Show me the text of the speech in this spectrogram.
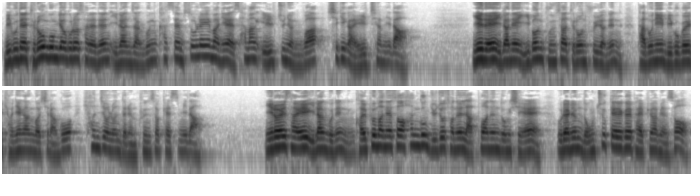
미군의 드론 공격으로 살해된 이란 장군 카셈 솔레이마니의 사망 1주년과 시기가 일치합니다. 이에 대해 이란의 이번 군사 드론 훈련은 다분히 미국을 겨냥한 것이라고 현지 언론들은 분석했습니다. 1월 4일 이란군은 걸프만에서 한국 유조선을 납포하는 동시에 우라늄 농축 계획을 발표하면서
